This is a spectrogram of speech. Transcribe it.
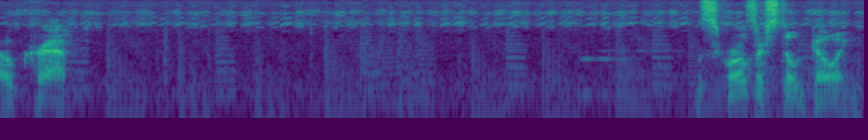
Oh, crap. The squirrels are still going.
